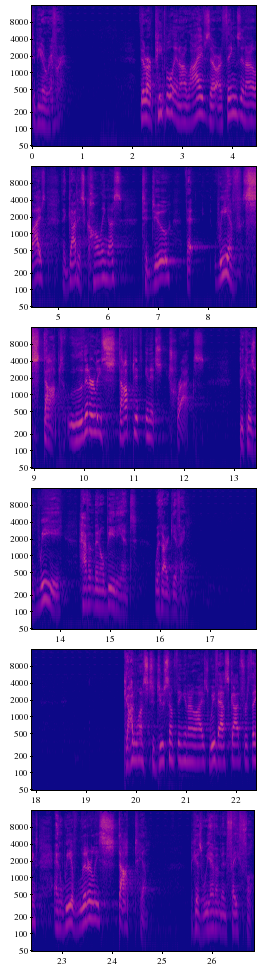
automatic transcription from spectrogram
to be a river. There are people in our lives, there are things in our lives that God is calling us to do that we have stopped, literally stopped it in its tracks because we haven't been obedient with our giving. God wants to do something in our lives. We've asked God for things, and we have literally stopped Him because we haven't been faithful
